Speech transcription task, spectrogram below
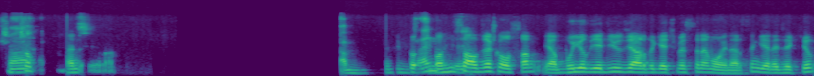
şu an Çok Hani- şey var. Ben- bahis alacak olsam ya bu yıl 700 yardı geçmesine mi oynarsın? Gelecek yıl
